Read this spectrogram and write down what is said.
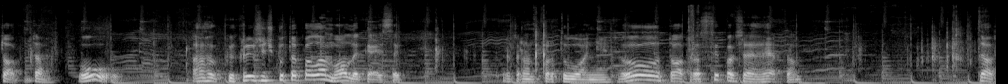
Так, так. О, а кришечку то поламали кейсик. При транспортуванні. О, так, розсипався гептом. Так.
